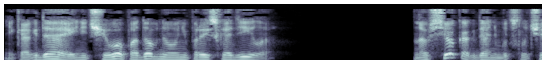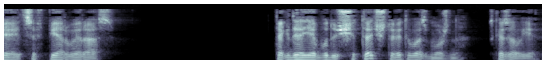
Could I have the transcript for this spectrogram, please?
Никогда и ничего подобного не происходило. Но все когда-нибудь случается в первый раз. Тогда я буду считать, что это возможно, — сказал я.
